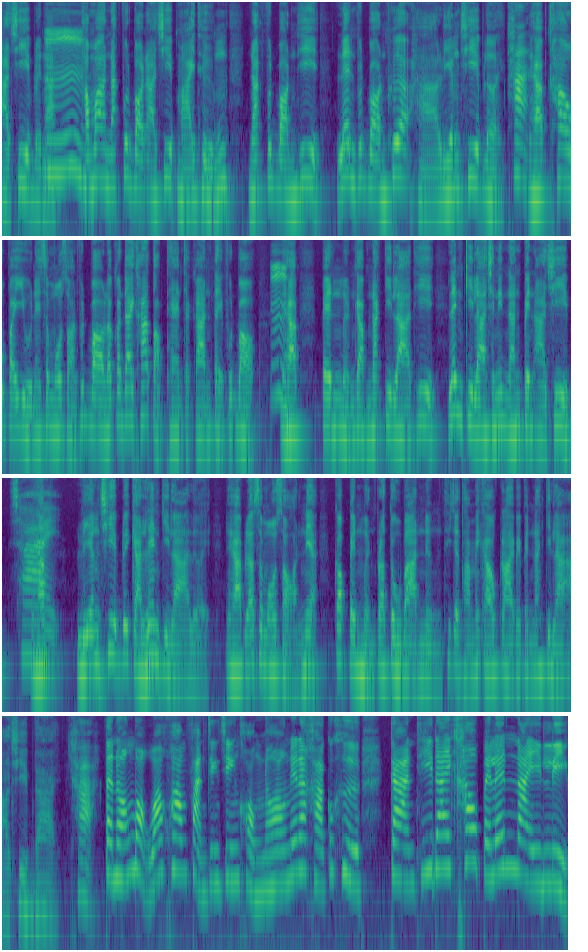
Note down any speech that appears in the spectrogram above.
อาชีพเลยนะอืมคำว่านักฟุตบอลอาชีพหมายถึงนักฟุตบอลที่เล่นฟุตบอลเพื่อหาเลี้ยงชีพเลยค่ะนะครับเข้าไปอยู่ในสโมสรฟุตบอล แล้วก็ได้ค่าตอบแทนจากการเตะฟุตบอลอืมนะครับเป็นเหมือนกับนักกีฬาที่เล่นกีฬาชนิดนั้นเป็นอาชีพใช่นะครับ เลี้ยงชีพด้วยการเล่นกีฬาเลยนะครับแล้วสโมสรเนี่ยก็เป็นเหมือนประตูบานหนึ่งที่จะทำให้เขากลายไปเป็นนักกีฬาอาชีพได้ค่ะ แต่น้องบอกว่าความฝันจริง ๆ ของน้องเนี่ยนะคะก็คือ การที่ได้เข้าไปเล่นในลีก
